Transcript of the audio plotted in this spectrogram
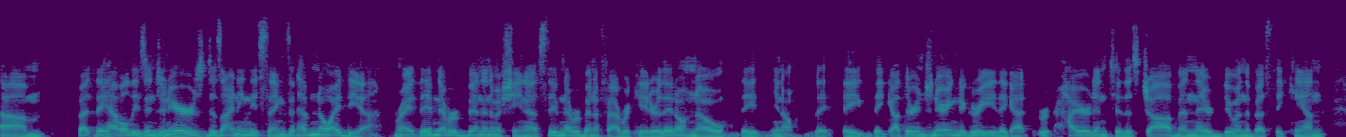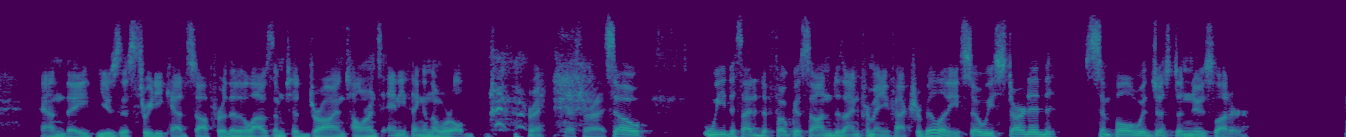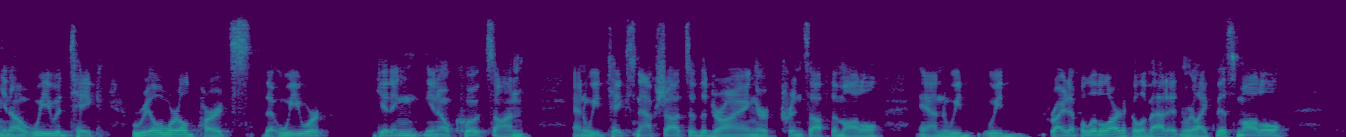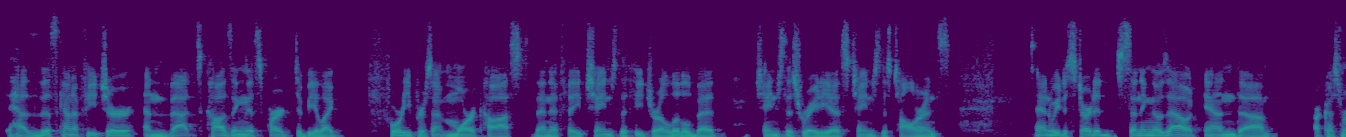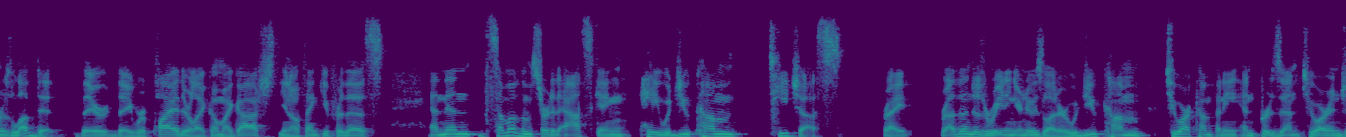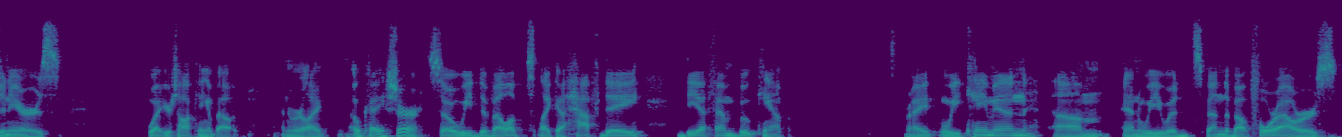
Um, but they have all these engineers designing these things that have no idea, right? They've never been in a machinist, they've never been a fabricator, they don't know. They, you know, they they they got their engineering degree, they got hired into this job, and they're doing the best they can and they use this 3D CAD software that allows them to draw in tolerance anything in the world, right? That's right. So we decided to focus on design for manufacturability. So we started simple with just a newsletter. You know, we would take real world parts that we were getting, you know, quotes on, and we'd take snapshots of the drawing or prints off the model, and we'd we'd write up a little article about it. And we're like, this model has this kind of feature and that's causing this part to be like 40% more cost than if they change the feature a little bit, change this radius, change this tolerance. And we just started sending those out and um, our customers loved it. They they replied, they're like, "Oh my gosh, you know, thank you for this." And then some of them started asking, "Hey, would you come teach us?" Right? Rather than just reading your newsletter, would you come to our company and present to our engineers what you're talking about? And we're like, okay, sure. So we developed like a half day DFM boot camp, right? We came in um, and we would spend about four hours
